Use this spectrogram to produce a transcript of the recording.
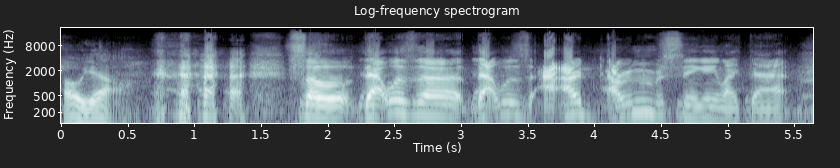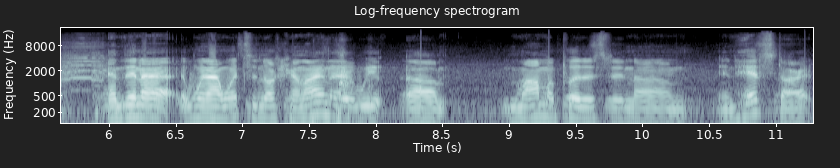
Oh yeah. so that was uh that was I, I I remember singing like that, and then I when I went to North Carolina, we um, Mama put us in um in Head Start,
